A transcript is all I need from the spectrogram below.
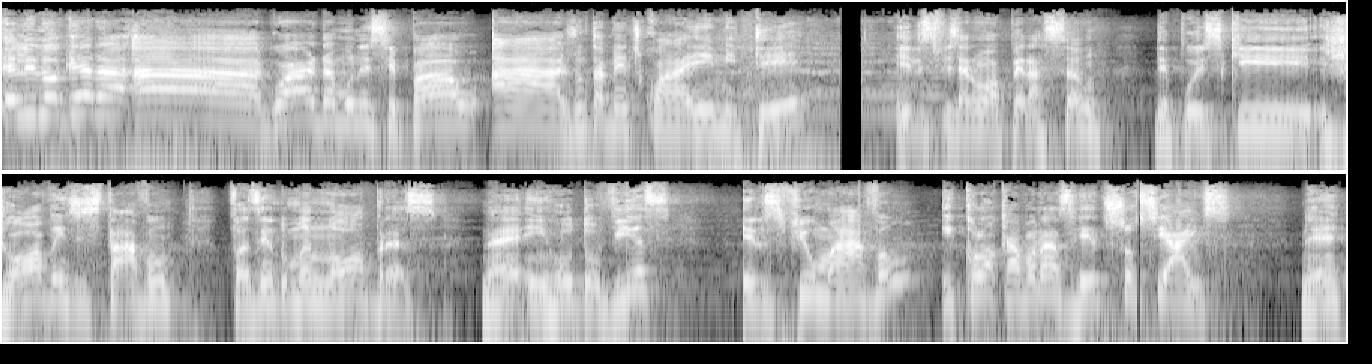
Eli Nogueira, a Guarda Municipal, a, juntamente com a MT, eles fizeram uma operação depois que jovens estavam fazendo manobras né, em rodovias. Eles filmavam e colocavam nas redes sociais. Né?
